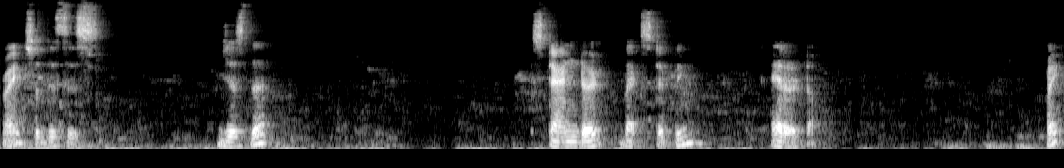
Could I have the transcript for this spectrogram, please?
right? So this is just the standard backstepping error term right?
